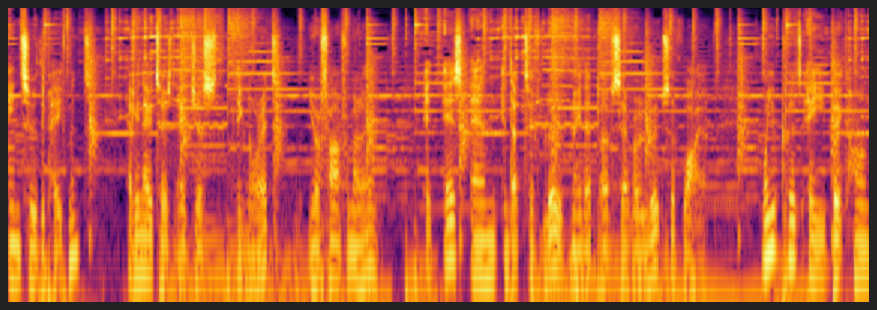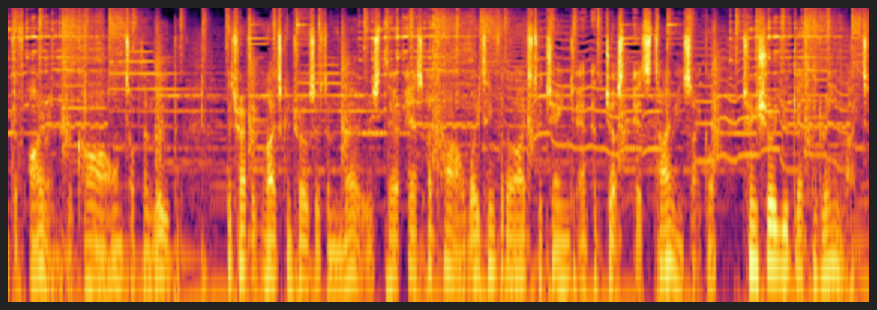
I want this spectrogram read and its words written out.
into the pavement? Have you noticed it just ignore it? You're far from alone. It is an inductive loop made up of several loops of wire. When you put a big hunk of iron, your car, on top of the loop, the traffic lights control system knows there is a car waiting for the lights to change and adjust its timing cycle to ensure you get a green light.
